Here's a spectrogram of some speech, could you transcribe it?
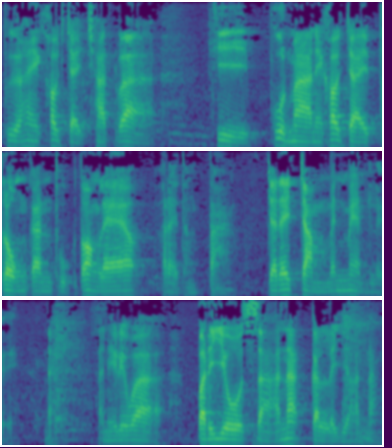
เพื่อให้เข้าใจชัดว่าที่พูดมาเนี่ยเข้าใจตรงกันถูกต้องแล้วอะไรต่างๆ จะได้จำแม่นๆเลยนะอันนี้เรียกว่าปริโยสานกัลยาณัง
